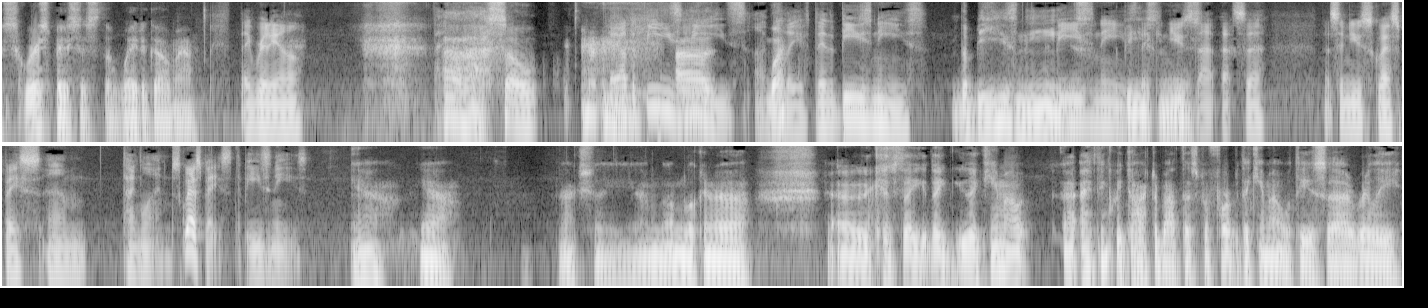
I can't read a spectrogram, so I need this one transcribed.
Squarespace is the way to go, man. They really are. Uh, so they are the bee's uh, knees, I what? believe. They're the bee's knees. The bee's knees. The bee's knees. The bee's they can knees. use that. That's a that's a new Squarespace um, tagline. Squarespace, the bee's knees. Yeah, yeah. Actually, I'm I'm looking uh because uh, they they they came out I think we talked about this before, but they came out with these uh, really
